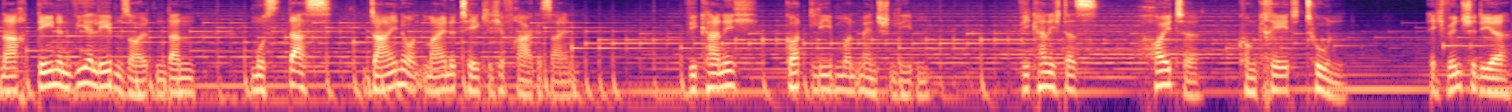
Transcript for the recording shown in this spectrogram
nach denen wir leben sollten, dann muss das deine und meine tägliche Frage sein. Wie kann ich Gott lieben und Menschen lieben? Wie kann ich das heute konkret tun? Ich wünsche dir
